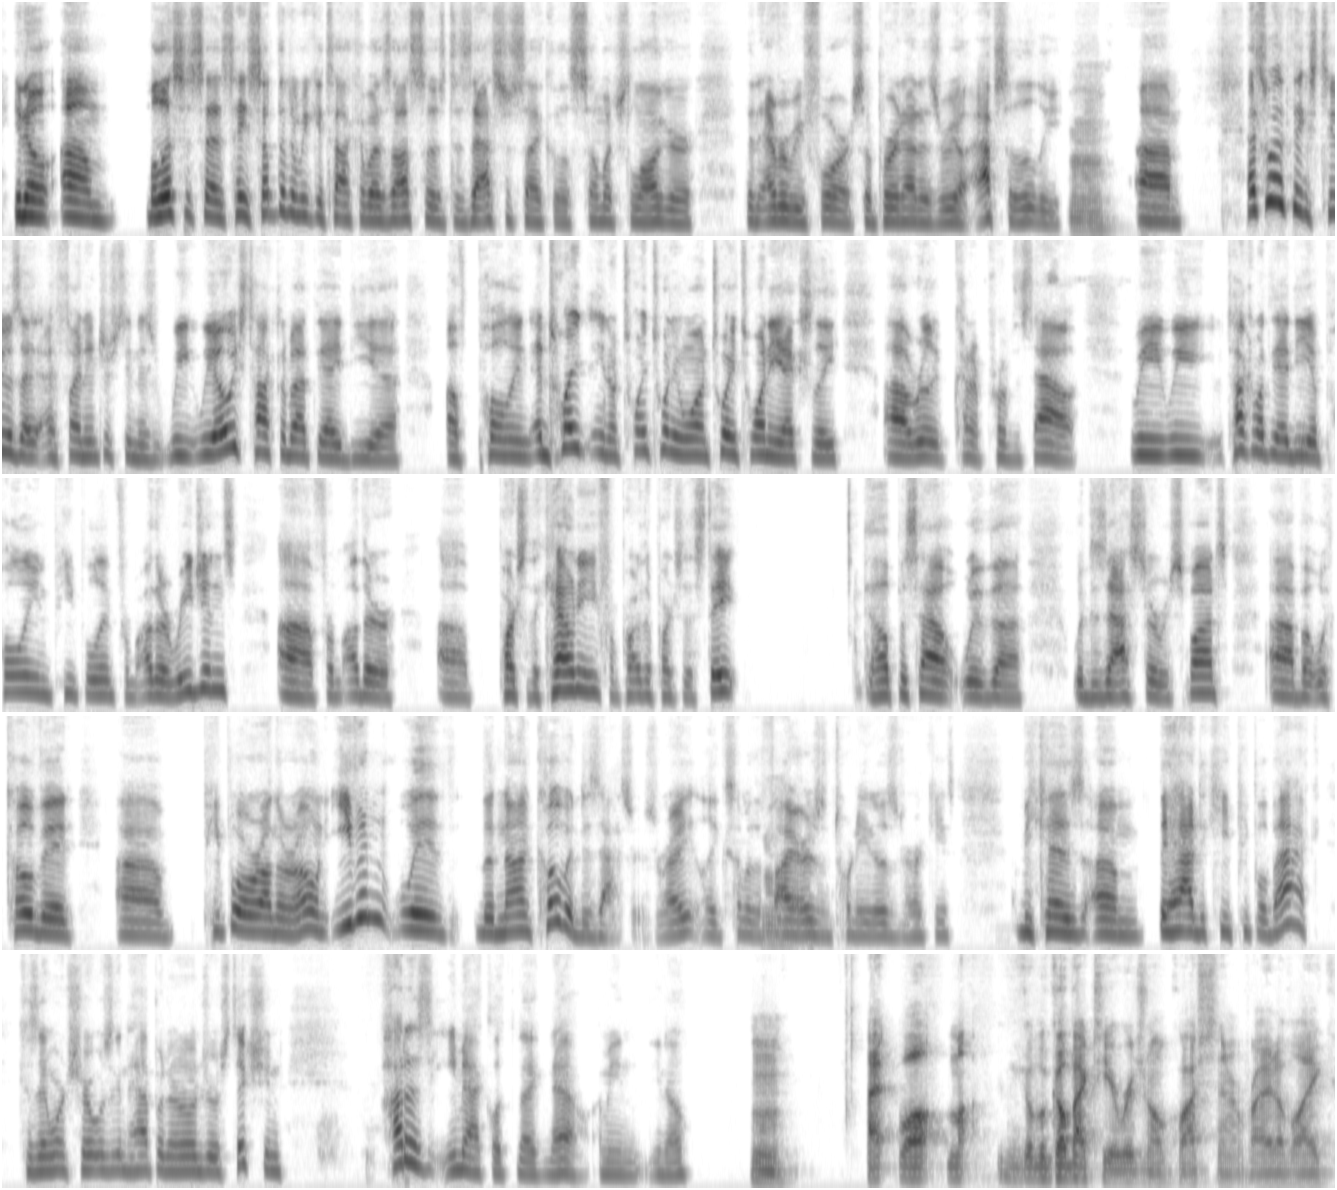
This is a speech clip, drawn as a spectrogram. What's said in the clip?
You know, um, Melissa says, "Hey, something that we could talk about is also is disaster cycle is so much longer than ever before. So burnout is real. Absolutely. Mm. Um, that's one of the things too is I, I, find interesting is we we always talked about the idea of pulling and 20 you know 2021 2020 actually uh, really kind of proved this out. We we talked about the idea of pulling people in from other regions, uh, from other uh, parts of the county, from other parts of the state to help us out with uh, with disaster response. Uh, but with COVID, uh, people are on their own, even with the non-COVID disasters, right? Like some of the Mhm. fires and tornadoes and hurricanes, because um, they had to keep people back because they weren't sure what was going to happen in their own jurisdiction. How does EMAC look like now? I mean, you know, Hmm. I, well, my, go, go back to your original question, right? Of like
